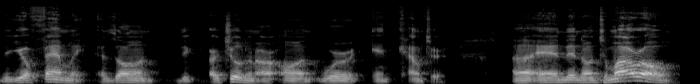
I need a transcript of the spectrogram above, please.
that your family is on. The, our children are on Word Encounter, uh, and then on tomorrow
